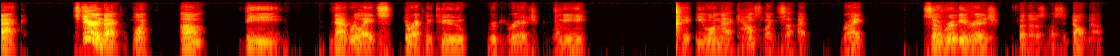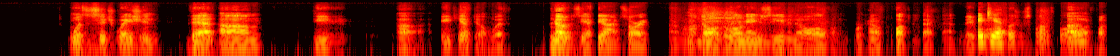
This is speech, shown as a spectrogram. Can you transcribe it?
but back steering back to the point. Um, the that relates directly to Ruby Ridge. Let me hit you on that counseling side, right? So Ruby Ridge, for those of us that don't know, was a situation that um, the uh, ATF dealt with. No, it was the FBI. I'm sorry. I don't want to dog the wrong agency, even though all of them were kind of fucky back then. They ATF all- was responsible. Uh, fuck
